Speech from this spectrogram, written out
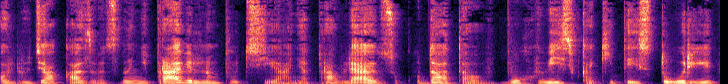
люди оказываются на неправильном пути, они отправляются куда-то в бог весь в какие-то истории,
